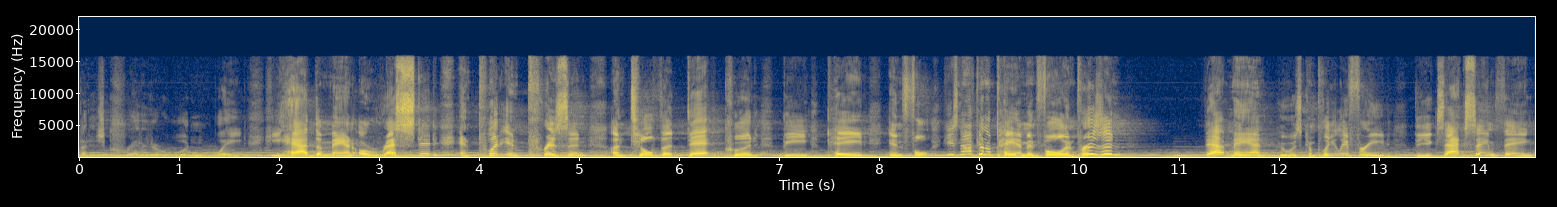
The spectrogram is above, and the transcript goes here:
but his creditor wouldn't wait. He had the man arrested and put in prison until the debt could be paid in full. He's not to pay him in full in prison. That man who was completely freed, the exact same thing,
